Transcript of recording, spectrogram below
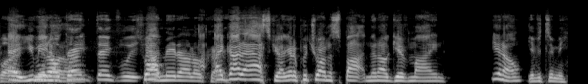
But, Hey, you made know, out all thank- right. thankfully, So, I made out okay. I got to ask you. I got to put you on the spot, and then I'll give mine. You know Give it to me.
